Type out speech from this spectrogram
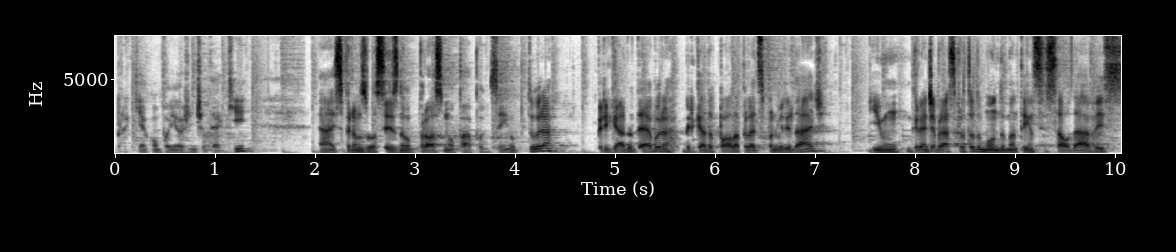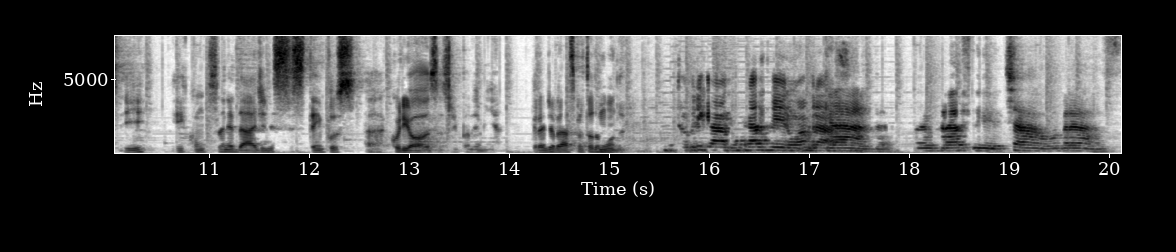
para quem acompanhou a gente até aqui. Uh, esperamos vocês no próximo Papo Sem Ruptura. Obrigado, Débora. Obrigado, Paula, pela disponibilidade. E um grande abraço para todo mundo. Mantenham-se saudáveis e e com sanidade nesses tempos uh, curiosos de pandemia. Grande abraço para todo mundo. Muito obrigada, um prazer, um abraço. Obrigada, foi um prazer. Tchau, um abraço.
